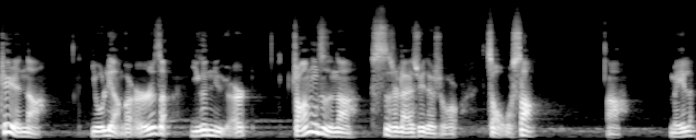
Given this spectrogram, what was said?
这人呐，有两个儿子，一个女儿，长子呢四十来岁的时候早丧，啊，没了，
